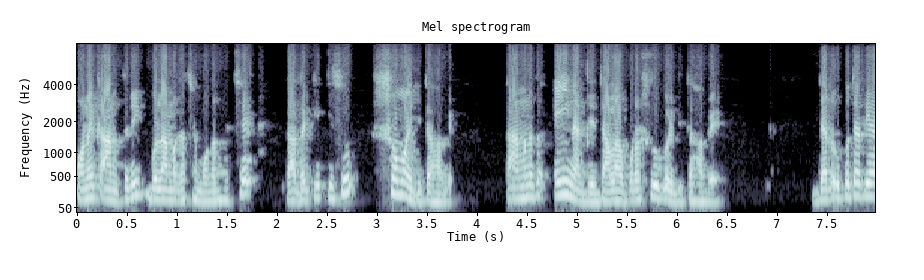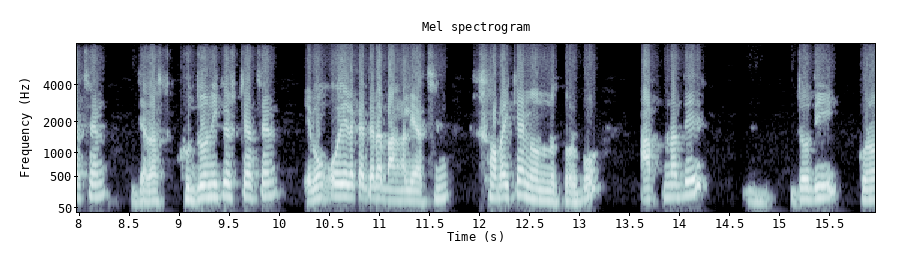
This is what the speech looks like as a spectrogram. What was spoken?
অনেক আন্তরিক বলে আমার কাছে মনে হচ্ছে, তাদেরকে কিছু সময় দিতে হবে। তার মানে তো এই না যে জ্বালা পড়া শুরু করে দিতে হবে। যারা উপজাতি আছেন, যারা ক্ষুদ্র নিকষ্টি আছেন এবং ওই এলাকায় যারা বাঙালি আছেন, সবাইকে আমি অনুরোধ করব, আপনাদের যদি কোনো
